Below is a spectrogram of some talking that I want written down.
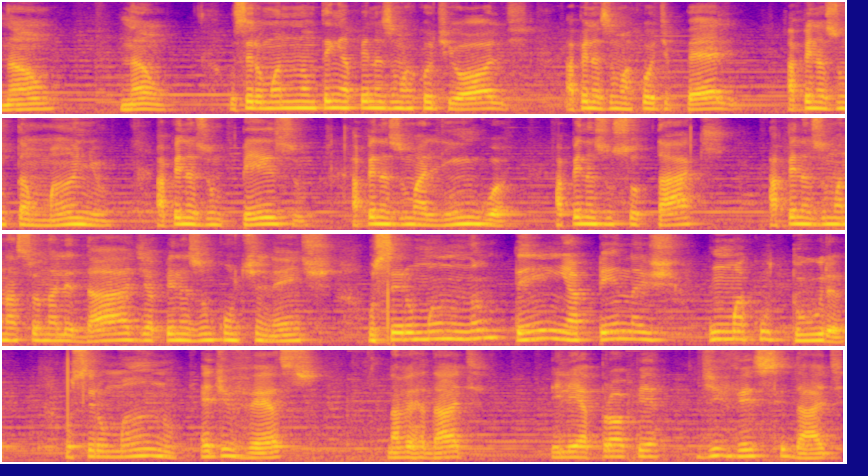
Não, não. O ser humano não tem apenas uma cor de olhos, apenas uma cor de pele, apenas um tamanho, apenas um peso, apenas uma língua, apenas um sotaque, apenas uma nacionalidade, apenas um continente. O ser humano não tem apenas uma cultura. O ser humano é diverso. Na verdade, ele é a própria diversidade.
